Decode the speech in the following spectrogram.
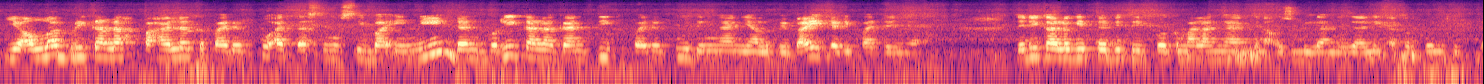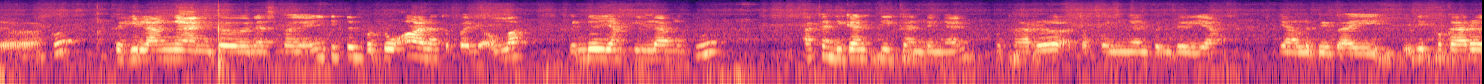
Ya Allah berikanlah pahala kepadaku atas musibah ini dan berikanlah ganti kepadaku dengan yang lebih baik daripadanya. Jadi kalau kita diterima kemalangan, kena uzubillah nazalik ataupun kita apa, kehilangan ke dan sebagainya, kita berdoalah kepada Allah benda yang hilang itu akan digantikan dengan perkara ataupun dengan benda yang yang lebih baik. Jadi perkara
